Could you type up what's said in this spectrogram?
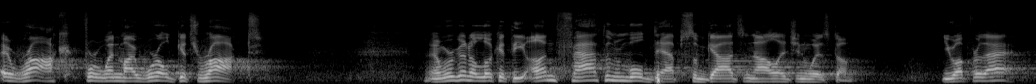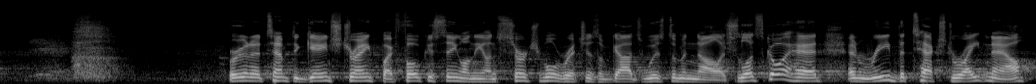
A Rock for When My World Gets Rocked. And we're going to look at the unfathomable depths of God's knowledge and wisdom. You up for that? We're going to attempt to gain strength by focusing on the unsearchable riches of God's wisdom and knowledge. So let's go ahead and read the text right now.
